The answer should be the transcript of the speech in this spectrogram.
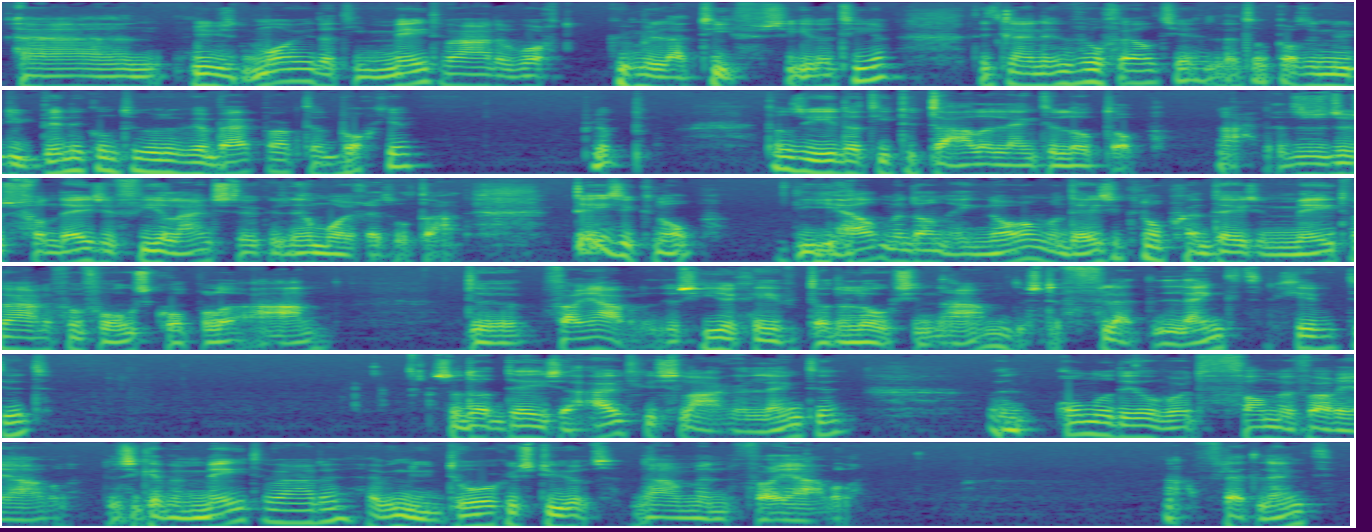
En nu is het mooie dat die meetwaarde wordt cumulatief. Zie je dat hier? Dit kleine invulveldje. Let op, als ik nu die binnencontour er weer bij pak, dat bochtje. Dan zie je dat die totale lengte loopt op. Nou, dat is dus van deze vier lijnstukken een heel mooi resultaat. Deze knop, die helpt me dan enorm, want deze knop gaat deze meetwaarde vervolgens koppelen aan de variabelen. Dus hier geef ik dat een logische naam, dus de flat length geef ik dit. Zodat deze uitgeslagen lengte een onderdeel wordt van mijn variabelen. Dus ik heb een meetwaarde, heb ik nu doorgestuurd naar mijn variabelen. Nou, flat length.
